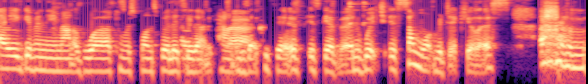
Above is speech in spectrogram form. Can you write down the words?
you're a given the amount of work and responsibility that an account executive is given which is somewhat ridiculous. Um,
